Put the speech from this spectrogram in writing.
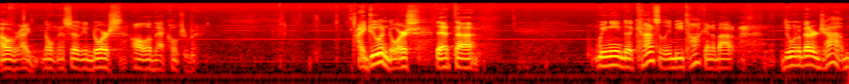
However, I don't necessarily endorse all of that culture, but I do endorse that uh, we need to constantly be talking about doing a better job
